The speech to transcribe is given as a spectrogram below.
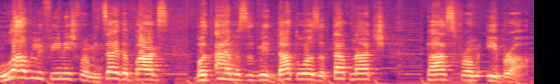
lovely finish from inside the box, but I must admit that was a top-notch pass from Ibra.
